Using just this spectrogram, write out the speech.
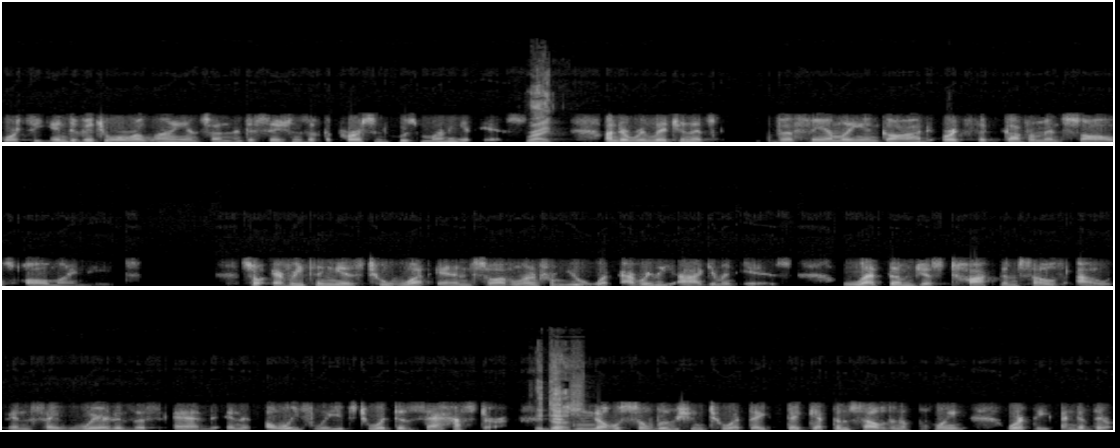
or it's the individual reliance on the decisions of the person whose money it is. Right. Under religion, it's the family and God, or it's the government solves all my needs. So everything is to what end? So I've learned from you, whatever the argument is, let them just talk themselves out and say, where does this end? And it always leads to a disaster. It There's no solution to it. They they get themselves in a point where at the end of their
